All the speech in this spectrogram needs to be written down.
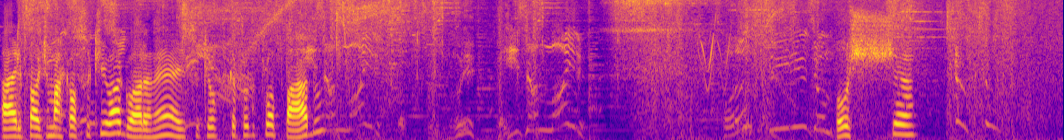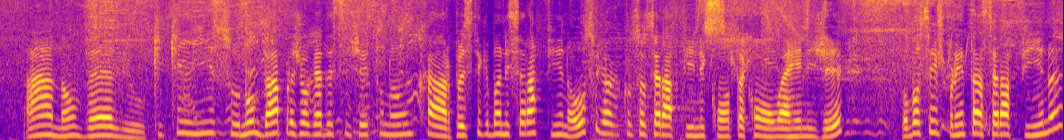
Ah, ele pode marcar o Sukio agora, né? Isso Sukio fica todo flopado. Poxa. Ah, não, velho. Que que é isso? Não dá pra jogar desse jeito não, cara. Por isso tem que banir Serafina. Ou você joga com o seu Serafina e conta com o RNG, ou você enfrenta a Serafina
